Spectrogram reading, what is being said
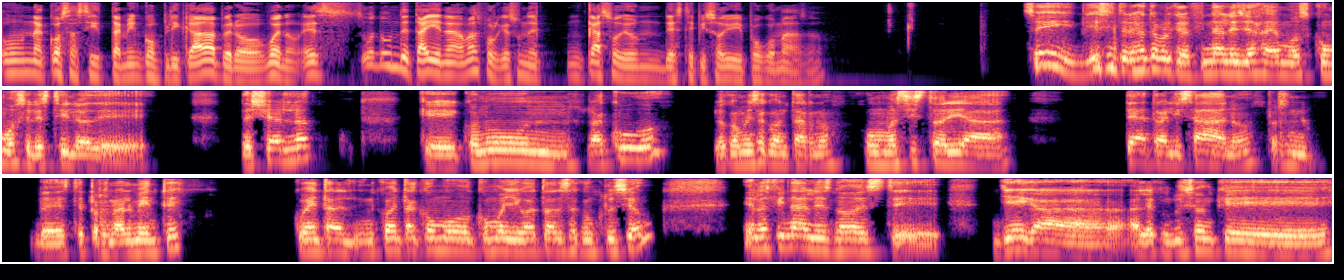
una cosa así también complicada, pero bueno, es un, un detalle nada más porque es un, caso de, de este episodio y poco más, ¿no? Sí, y es interesante porque al final ya sabemos cómo es el estilo de, de Sherlock, que con un racugo lo comienza a contar, ¿no? Como más historia teatralizada, ¿no? Este, personalmente, cuenta, cuenta cómo, cómo llegó a toda esa conclusión. En las finales, ¿no? Este, llega a la conclusión que,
